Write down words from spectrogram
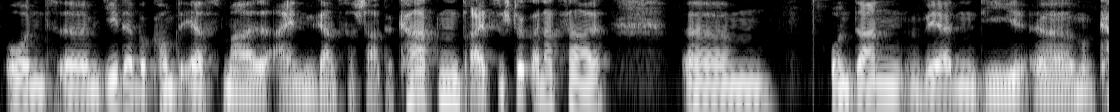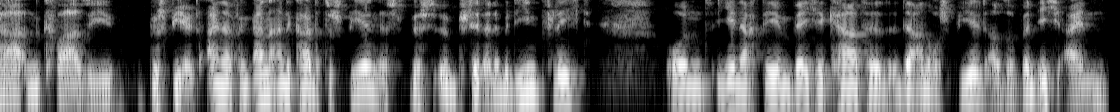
Und ähm, jeder bekommt erstmal einen ganzen Stapel Karten, 13 Stück an der Zahl. Ähm, und dann werden die ähm, Karten quasi gespielt. Einer fängt an, eine Karte zu spielen, es besteht eine Bedienpflicht und je nachdem, welche Karte der andere spielt, also wenn ich einen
